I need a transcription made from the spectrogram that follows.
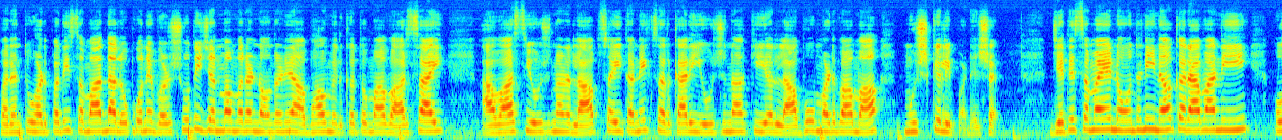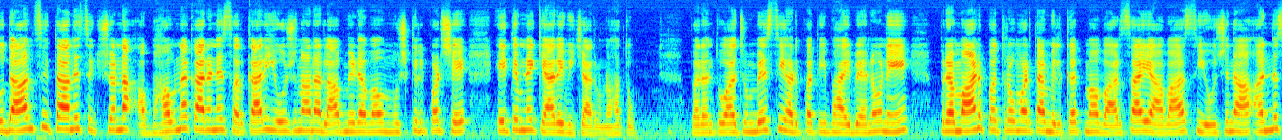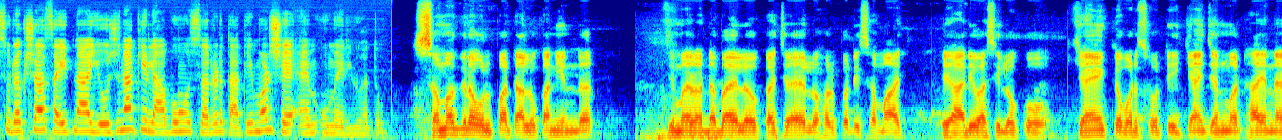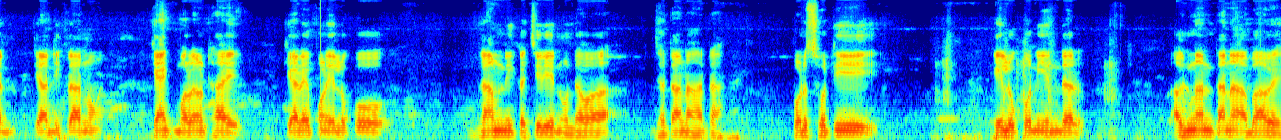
પરંતુ હળપતિ સમાજના લોકોને વર્ષોથી જન્મ મરણ નોંધણીના અભાવ મિલકતોમાં વારસાઈ, આવાસ યોજનાના લાભ સહિત અનેક સરકારી યોજનાકીય લાભો મળવામાં મુશ્કેલી પડે છે. જે તે સમયે નોંધણી ન કરાવવાની ઉદાનસિતા અને શિક્ષણના અભાવના કારણે સરકારી યોજનાના લાભ મેળવવામાં મુશ્કેલ પડશે એ તેમણે ક્યારેય વિચાર્યું ન હતું. પરંતુ આ ઝુંબેશથી હળપતિ ભાઈ બહેનોને પ્રમાણપત્રો મળતા મિલકતમાં વારસાઈ, આવાસ યોજના, અન્ન સુરક્ષા સહિતના યોજનાકીય લાભો સરળતાથી મળશે એમ ઉમેર્યું હતું. સમગ્ર ઉલ્પા તાલુકાની અંદર જેમાં દબાયેલો, કચરાયેલો, હળપટી સમાજ, એ આદિવાસી લોકો ક્યાંક વર્ષોથી ક્યાંય જન્મ થાય અને ત્યાં દીકરાનો ક્યાંક મરણ થાય, ત્યારે પણ એ લોકો ગામની કચેરીએ નોંધાવા જતા ન હતા. વર્ષોથી એ લોકોની અંદર અજ્ઞાનતાના અભાવે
